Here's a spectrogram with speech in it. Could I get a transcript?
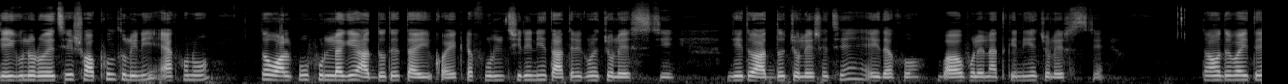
যেইগুলো রয়েছে সব ফুল তুলিনি এখনও তো অল্প ফুল লাগে আদ্যতে তাই কয়েকটা ফুল ছিঁড়ে নিয়ে তাড়াতাড়ি করে চলে এসেছি। যেহেতু আদ্য চলে এসেছে এই দেখো বাবা ভোলেনাথকে নিয়ে চলে এসছে। তো আমাদের বাড়িতে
